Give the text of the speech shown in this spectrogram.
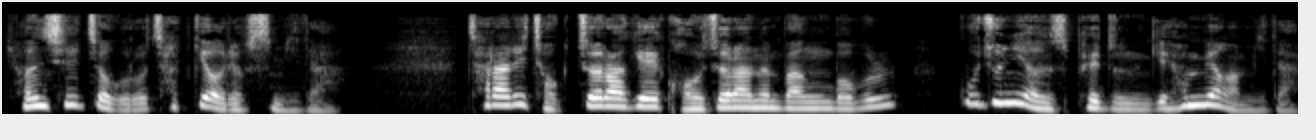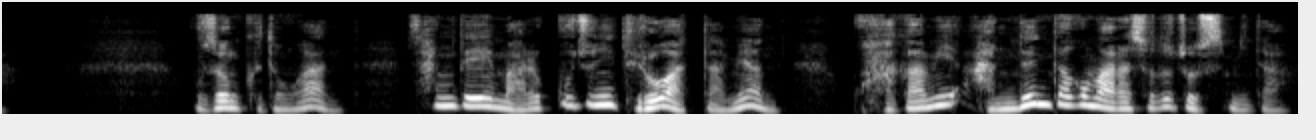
현실적으로 찾기 어렵습니다. 차라리 적절하게 거절하는 방법을 꾸준히 연습해 두는 게 현명합니다. 우선 그동안 상대의 말을 꾸준히 들어왔다면 과감히 안 된다고 말하셔도 좋습니다.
